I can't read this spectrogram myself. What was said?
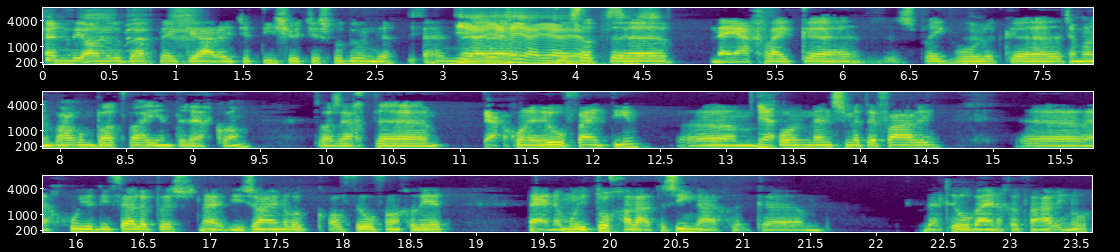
En die andere dag denk ik, ja, weet je, t-shirtjes voldoende. En, Ja, eh, ja, ja, ja, Dus ja, dat, eh, nou ja, gelijk eh, spreekwoordelijk, eh, zeg maar, een warm bad waar je in terecht kwam. Het was echt, eh, ja, gewoon een heel fijn team. Ehm. Gewoon mensen met ervaring. Eh, goede developers. Nou, die zijn er ook al veel van geleerd. Nou, dan moet je toch gaan laten zien eigenlijk. Ehm, met heel weinig ervaring nog.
